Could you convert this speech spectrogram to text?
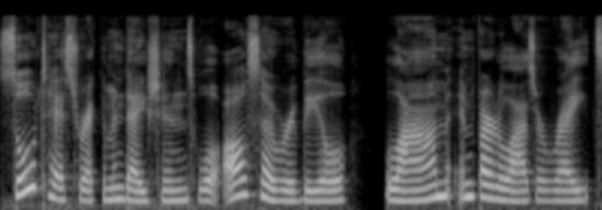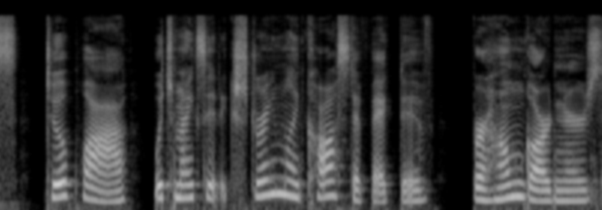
Soil test recommendations will also reveal lime and fertilizer rates to apply, which makes it extremely cost effective for home gardeners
